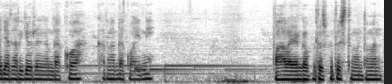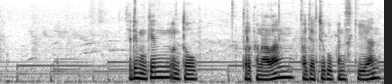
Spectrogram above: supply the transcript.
Fajar tergiur dengan dakwah karena dakwah ini pahala yang gak putus-putus teman-teman. Jadi mungkin untuk perkenalan Fajar cukupkan sekian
